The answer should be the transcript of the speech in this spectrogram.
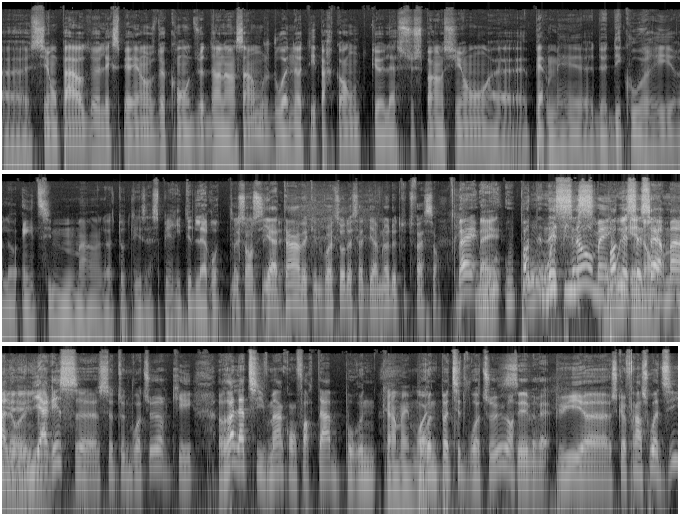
Euh, si on parle de l'expérience de conduite dans l'ensemble, je dois noter par contre que la suspension euh, permet euh, de découvrir là, intimement là, toutes les aspérités de la route. Mais ça, on s'y attend avec une voiture de cette gamme-là de toute façon. Ben, Ben, ou, ou pas, oui, nécess- non, mais- pas Oui et non. nécessairement. Là. Une Yaris, euh, c'est une voiture qui est relativement confortable pour une, Quand même, pour ouais. une petite voiture. C'est vrai. Puis, euh, ce que François dit,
